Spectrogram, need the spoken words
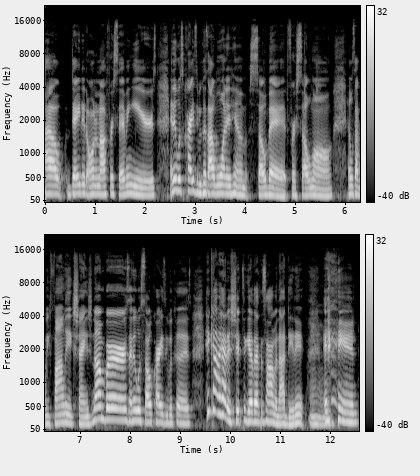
I dated on and off for seven years. And it was crazy because I wanted him so bad for so long. It was like we finally exchanged numbers. And it was so crazy because he kind of had his shit together at the time and I didn't. Mm-hmm. And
